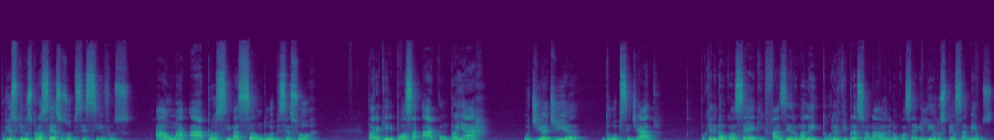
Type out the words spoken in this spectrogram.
Por isso que nos processos obsessivos há uma aproximação do obsessor para que ele possa acompanhar o dia a dia do obsidiado, porque ele não consegue fazer uma leitura vibracional, ele não consegue ler os pensamentos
